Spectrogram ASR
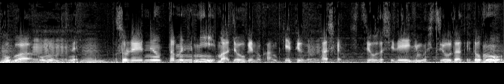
僕は思うんですね。うん。それのために、まあ、上下の関係っていうのは確かに必要だし、礼儀も必要だけども、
